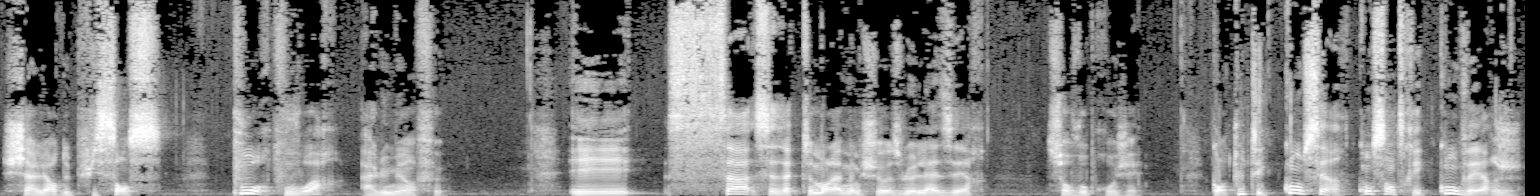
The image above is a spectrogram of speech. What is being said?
chaleur, de puissance pour pouvoir allumer un feu. Et ça, c'est exactement la même chose, le laser sur vos projets. Quand tout est concentré, converge,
